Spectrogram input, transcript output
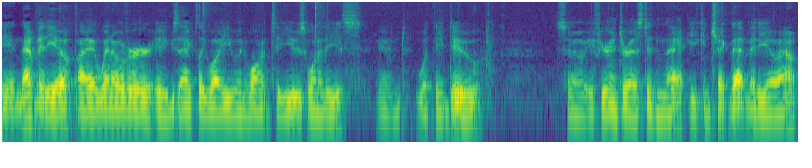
In that video, I went over exactly why you would want to use one of these and what they do. So if you're interested in that, you can check that video out.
